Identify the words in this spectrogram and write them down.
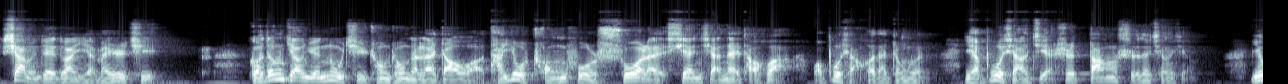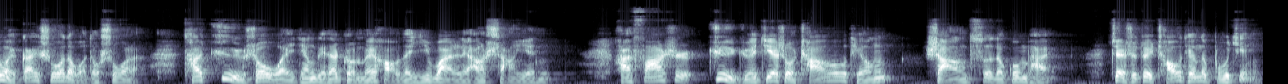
下面这段也没日期。葛登将军怒气冲冲地来找我，他又重复说了先前那套话。我不想和他争论，也不想解释当时的情形，因为该说的我都说了。他拒收我已经给他准备好的一万两赏银，还发誓拒绝接受朝廷赏赐的工牌，这是对朝廷的不敬。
